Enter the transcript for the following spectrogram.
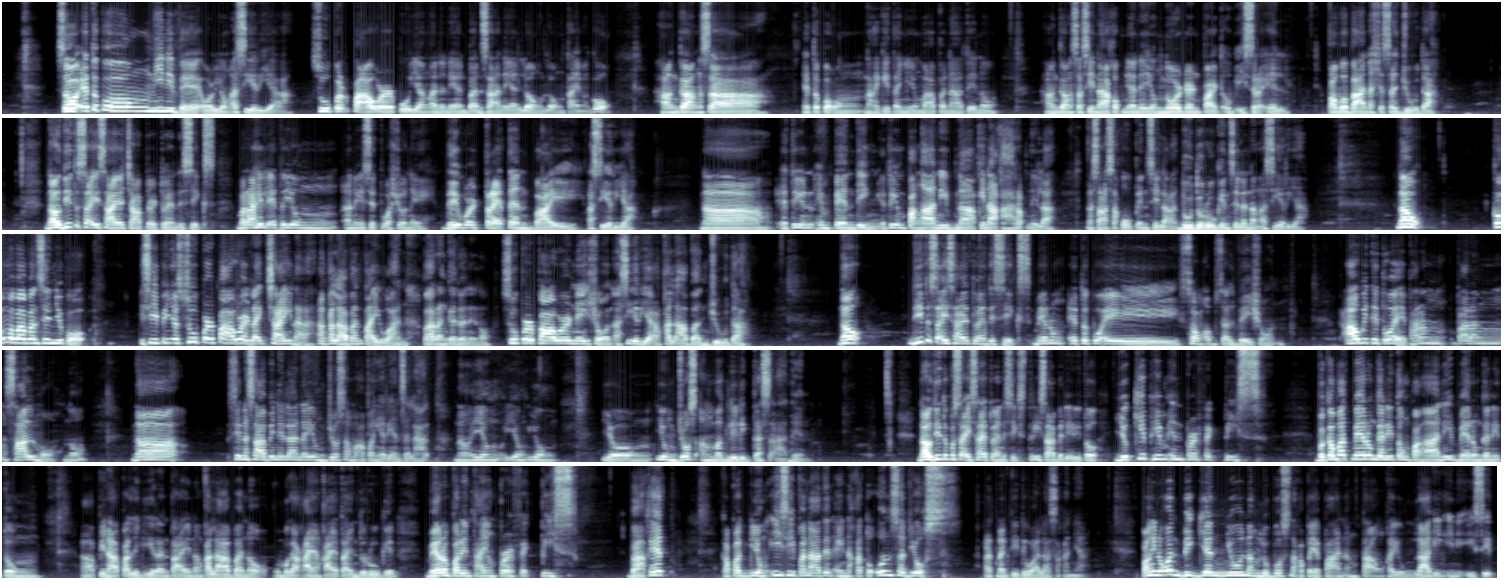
So, ito pong Nineveh or yung Assyria, superpower po yung ano na yan, bansa na yan long, long time ago. Hanggang sa, ito po kung nakikita niyo yung mapa natin, no? Hanggang sa sinakop niya na yung northern part of Israel. Pababa na siya sa Judah. Now, dito sa Isaiah chapter 26, marahil ito yung ano yung sitwasyon eh. They were threatened by Assyria na ito yung impending, ito yung panganib na kinakaharap nila, nasasakupin sila, dudurugin sila ng Assyria. Now, kung mapapansin nyo po, isipin nyo superpower like China ang kalaban Taiwan. Parang ganun eh, no? Superpower nation, Assyria ang kalaban Judah. Now, dito sa Isaiah 26, merong, ito po ay Song of Salvation. Awit ito eh, parang, parang salmo, no? na sinasabi nila na yung Diyos ang makapangyarihan sa lahat. No? Yung yung yung yung yung Diyos ang magliligtas sa atin. Now dito po sa Isaiah 26:3 sabi dito, you keep him in perfect peace. Bagamat merong ganitong panganib, merong ganitong uh, pinapaligiran tayo ng kalaban no, kumbaga kayang-kaya tayong durugin, meron pa rin tayong perfect peace. Bakit? Kapag yung isipan natin ay nakatuon sa Diyos, at nagtitiwala sa Kanya. Panginoon, bigyan nyo ng lubos na kapayapaan ang taong kayong laging iniisip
